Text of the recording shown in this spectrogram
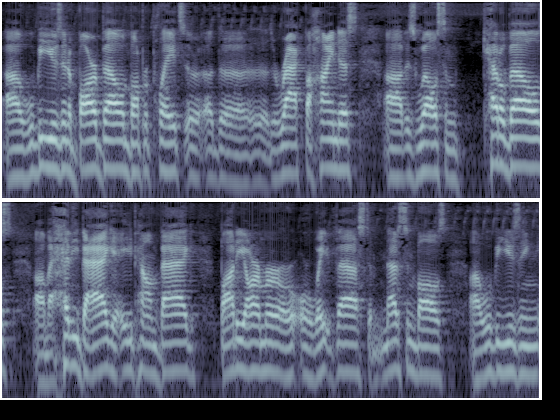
Uh, we'll be using a barbell and bumper plates, uh, uh the the rack behind us, uh, as well as some kettlebells, um, a heavy bag, an 80 pound bag, body armor or, or weight vest, and medicine balls. Uh, we'll be using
